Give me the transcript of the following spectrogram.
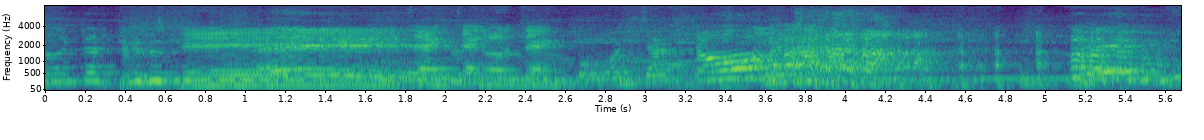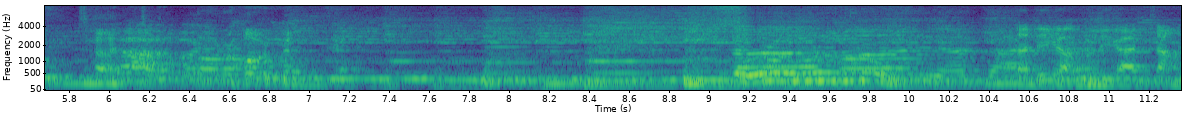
kodokku Hei, ceng, ceng, lonceng. Loncat, cok. Semuanya Tadi gak beli kacang.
